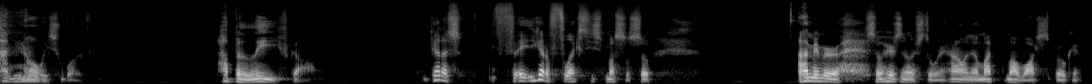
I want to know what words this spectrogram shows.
I know he's worthy. I believe God. You gotta, you gotta flex these muscles. So I remember, so here's another story. I don't know, my, my watch is broken.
